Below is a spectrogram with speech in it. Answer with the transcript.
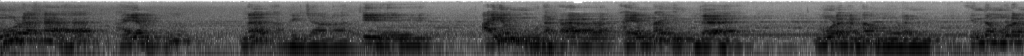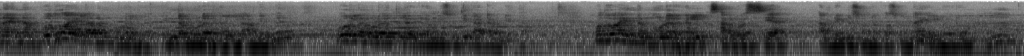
மூடக அயம் ந அபிஜானாதி. அயம் மூடக அயம்னா இந்த. மூடகன்னா மூடன். இந்த மூடன்னா என்ன? பொதுவா எல்லாரும் மூடல்கள். இந்த மூடர்கள் அப்படின்னு ஊர்ல உலகத்துல இருக்கிறவங்க சுத்தி காட்ட வேண்டியதுதான். பொதுவா இந்த மூடர்கள் சர்வசிய அப்படின்னு சொன்னப்ப சொன்னால் எல்லோரும்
